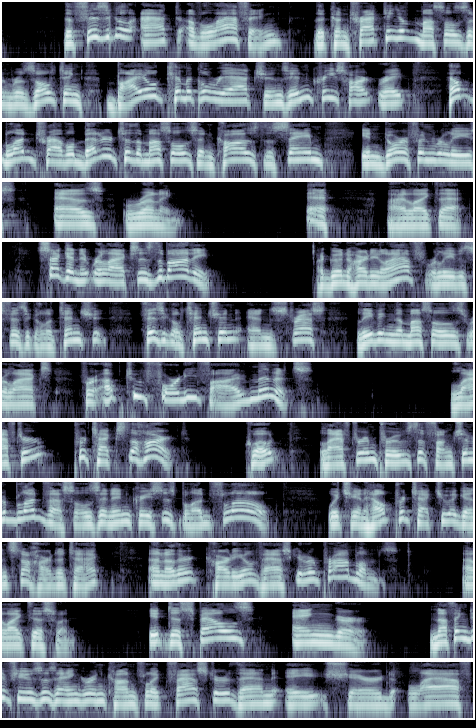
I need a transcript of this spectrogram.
The physical act of laughing, the contracting of muscles and resulting biochemical reactions increase heart rate, help blood travel better to the muscles, and cause the same endorphin release as running. Eh, I like that. Second, it relaxes the body. A good hearty laugh relieves physical attention, physical tension and stress, leaving the muscles relaxed for up to 45 minutes. Laughter protects the heart. Quote, laughter improves the function of blood vessels and increases blood flow, which can help protect you against a heart attack and other cardiovascular problems. I like this one. It dispels anger. Nothing diffuses anger and conflict faster than a shared laugh.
